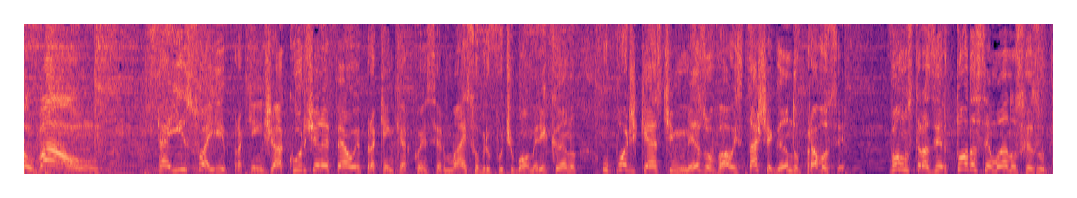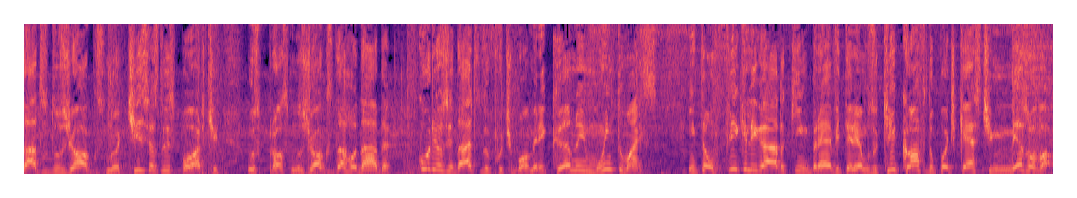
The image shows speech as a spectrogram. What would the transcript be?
Oval. É isso aí, pra quem já curte NFL e pra quem quer conhecer mais sobre o futebol americano, o podcast Mesoval está chegando pra você. Vamos trazer toda semana os resultados dos jogos, notícias do esporte, os próximos jogos da rodada, curiosidades do futebol americano e muito mais. Então fique ligado que em breve teremos o kickoff do podcast Mesoval.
